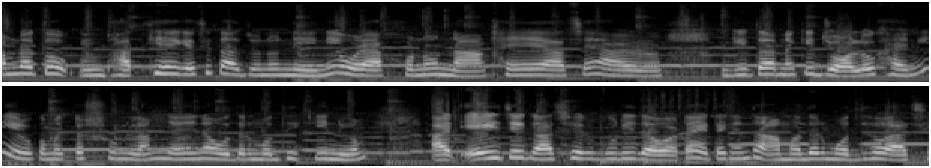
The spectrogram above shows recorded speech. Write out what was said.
আমরা তো ভাত খেয়ে গেছি, তার জন্য নিইনি ওরা এখনও না খেয়ে আছে, আর গীতা নাকি জলও খায়নি। এরকম একটা শুনলাম, জানি না ওদের মধ্যে কি নিয়ম। আর এই যে গাছের গুড়ি দেওয়াটা, এটা কিন্তু আমাদের মধ্যেও আছে।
